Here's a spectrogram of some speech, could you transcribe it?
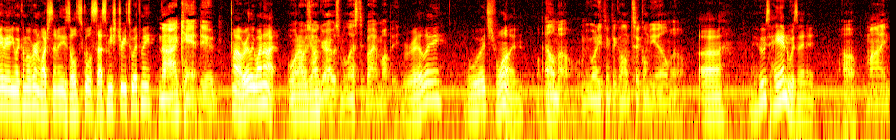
Hey man, you want to come over and watch some of these old school Sesame Streets with me? Nah, I can't, dude. Oh, really? Why not? Well, when I was younger, I was molested by a Muppet. Really? Which one? Well, Elmo. I mean, why do you think they call him Tickle Me Elmo? Uh, whose hand was in it? Oh, mine.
